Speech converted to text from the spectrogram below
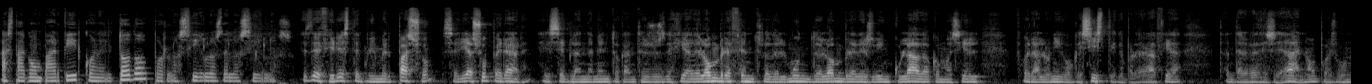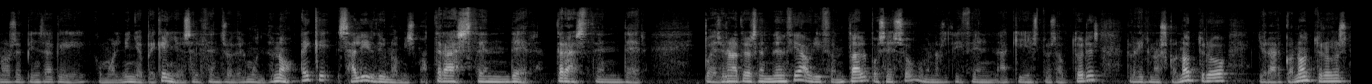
hasta compartir con el todo por los siglos de los siglos. Es decir, este primer paso sería superar ese planteamiento que antes os decía del hombre centro del mundo, el hombre desvinculado, como si él fuera lo único que existe, que por desgracia tantas veces se da, ¿no? Pues uno se piensa que como el niño pequeño es el centro del mundo. No, hay que salir de uno mismo, trascender, trascender. Puede ser una trascendencia horizontal, pues eso, como nos dicen aquí estos autores, reírnos con otro, llorar con otros,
